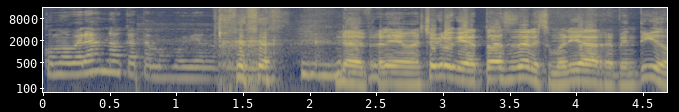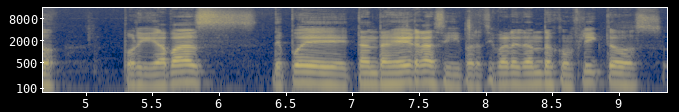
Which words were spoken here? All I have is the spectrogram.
como verás, no acatamos muy bien los. No hay problema. Yo creo que a todas esas le sumaría arrepentido. Porque capaz, después de tantas guerras y participar de tantos conflictos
